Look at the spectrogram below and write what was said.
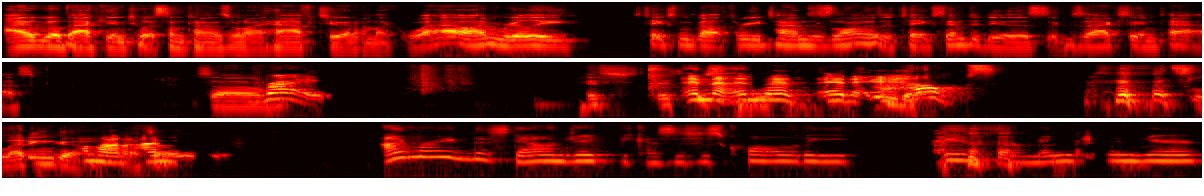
i go back into it sometimes when i have to and i'm like wow i'm really it takes me about three times as long as it takes him to do this exact same task so Right. it's, it's And and that and it helps. it's letting go Come on, That's I'm- all it is. I'm writing this down, Jake, because this is quality information here.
